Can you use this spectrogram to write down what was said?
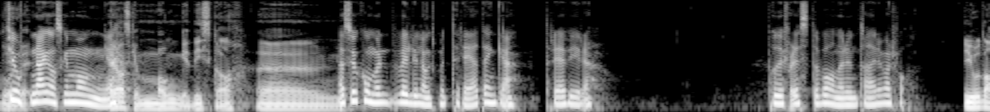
går 14 med, er ganske Det mange. er ganske mange disker. Uh, Jeg skulle kommet veldig langt med tre, tenker jeg. Tre-fire. På de fleste baner rundt her, i hvert fall. jo da,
